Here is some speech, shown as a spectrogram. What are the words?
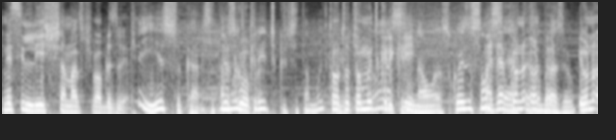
nesse lixo chamado futebol brasileiro. Que isso, cara. Você tá Desculpa. muito crítico. Você tá muito tô, crítico. Tô, tô muito cri-cri. É assim, não, as coisas são Mas certas é eu, eu, no Brasil. Eu, eu não,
